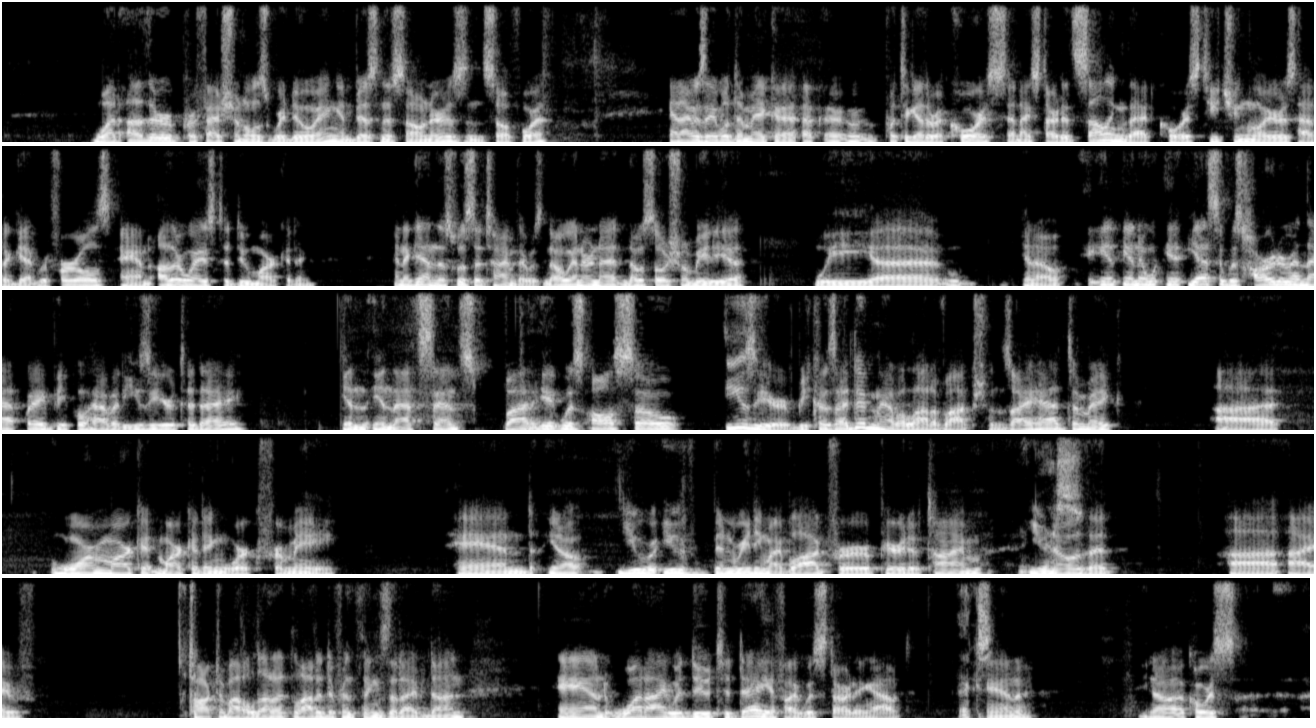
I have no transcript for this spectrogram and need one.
what other professionals were doing and business owners and so forth and I was able to make a, a, put together a course, and I started selling that course, teaching lawyers how to get referrals and other ways to do marketing. And again, this was a time there was no internet, no social media. We, uh, you know, in, in a, yes, it was harder in that way. People have it easier today, in in that sense, but okay. it was also easier because I didn't have a lot of options. I had to make uh, warm market marketing work for me and you know, you you've been reading my blog for a period of time. You yes. know that uh, I've talked about a lot of, a lot of different things that I've done, and what I would do today if I was starting out. Excellent. And you know, of course,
